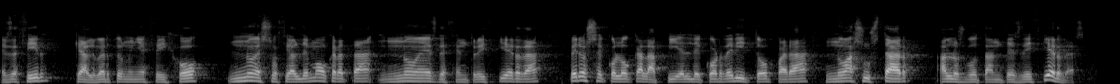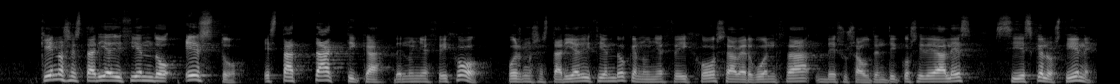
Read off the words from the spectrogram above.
es decir, que Alberto Núñez Feijóo no es socialdemócrata, no es de centro izquierda, pero se coloca la piel de corderito para no asustar a los votantes de izquierdas. ¿Qué nos estaría diciendo esto, esta táctica de Núñez Feijóo? pues nos estaría diciendo que Núñez Feijóo se avergüenza de sus auténticos ideales si es que los tiene,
